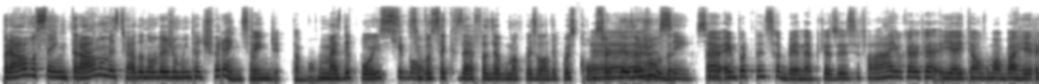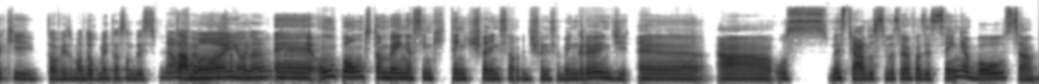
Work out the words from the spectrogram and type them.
pra você entrar no mestrado, eu não vejo muita diferença. Entendi. Tá bom. Mas depois, se você quiser fazer alguma coisa lá depois, com É, certeza ajuda. sim, sim. É, é importante saber, né? Porque às vezes você fala, ah, eu quero que. E aí tem alguma barreira que, talvez uma documentação desse Não, tamanho, né? É, um ponto também, assim, que tem diferença, diferença bem grande, é a, os mestrados, se você vai fazer sem a bolsa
